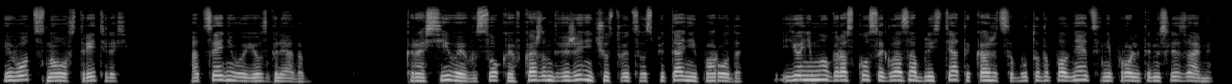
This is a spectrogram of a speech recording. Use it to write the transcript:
И вот снова встретились. Оцениваю ее взглядом. Красивая, высокая, в каждом движении чувствуется воспитание и порода. Ее немного раскосые глаза блестят и, кажется, будто наполняются непролитыми слезами.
